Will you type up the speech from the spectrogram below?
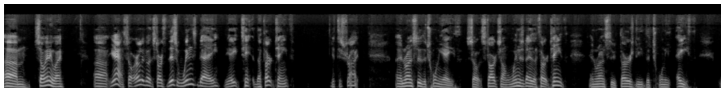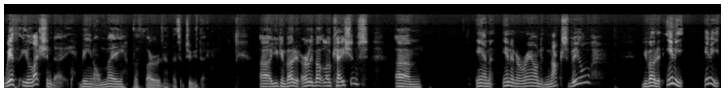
Um, so anyway, uh, yeah, so early vote starts this Wednesday, the 18th, the 13th. Get this right, and runs through the 28th. So it starts on Wednesday the 13th and runs through Thursday the 28th, with Election Day being on May the 3rd. That's a Tuesday. Uh, you can vote at early vote locations um, in in and around Knoxville. You vote at any any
